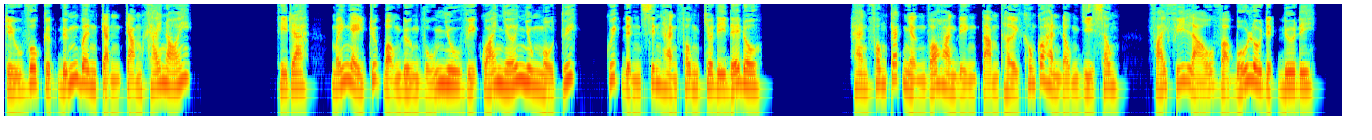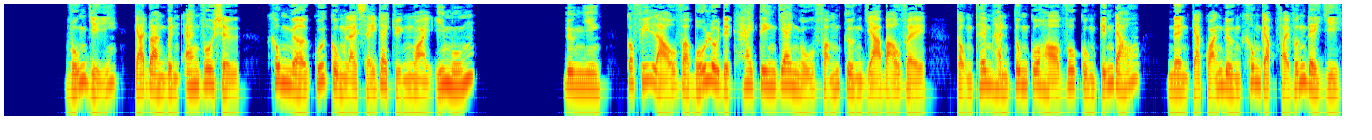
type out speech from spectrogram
Triệu vô cực đứng bên cạnh cảm khái nói. Thì ra, mấy ngày trước bọn đường Vũ Nhu vì quá nhớ nhung mộ tuyết, quyết định xin Hàng Phong cho đi đế đô. Hàng Phong các nhận Võ Hoàng Điện tạm thời không có hành động gì xong, phải phí lão và bố lôi địch đưa đi. Vốn dĩ, cả đoàn bình an vô sự, không ngờ cuối cùng lại xảy ra chuyện ngoài ý muốn. Đương nhiên, có phí lão và bố lôi địch hai tiên giai ngũ phẩm cường giả bảo vệ, cộng thêm hành tung của họ vô cùng kín đáo, nên cả quãng đường không gặp phải vấn đề gì.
